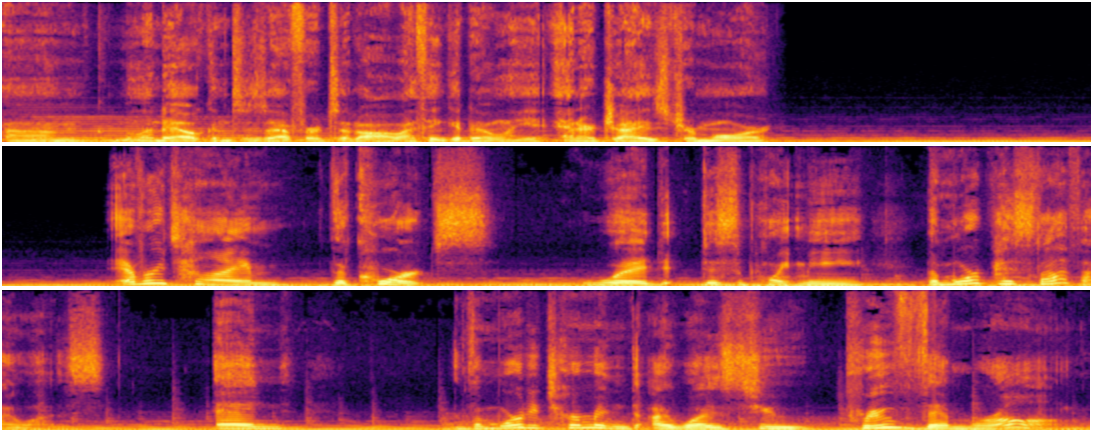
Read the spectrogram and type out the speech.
um, Melinda Elkins' efforts at all. I think it only energized her more. Every time the courts would disappoint me, the more pissed off I was. And the more determined I was to prove them wrong.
